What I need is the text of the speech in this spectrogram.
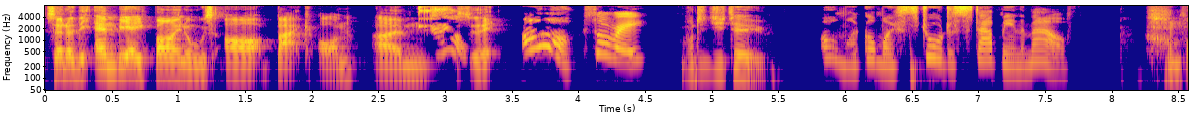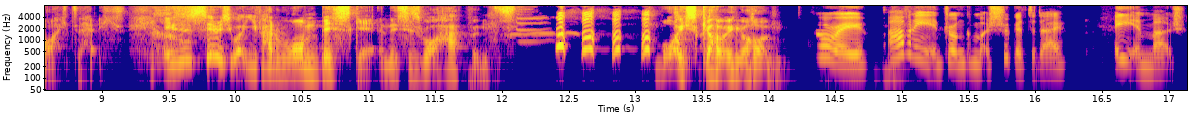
So no, the NBA finals are back on. Um, so they- Oh, sorry. what did you do? Oh my god, my straw just stabbed me in the mouth. Oh my days! Is this seriously what you've had one biscuit and this is what happens? what is going on? Sorry, I haven't eaten drunk much sugar today. Eaten much.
